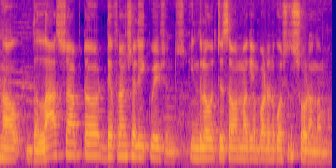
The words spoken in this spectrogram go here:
నా the last chapter differential equations ఇందులో వచ్చే సెవెన్ మాకు ఇంపార్టెంట్ క్వశ్చన్స్ చూడండి అమ్మా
